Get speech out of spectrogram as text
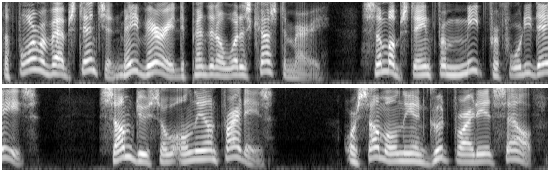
The form of abstention may vary depending on what is customary. Some abstain from meat for 40 days. Some do so only on Fridays, or some only on Good Friday itself.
